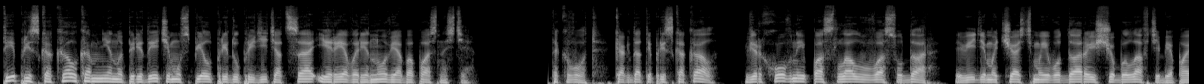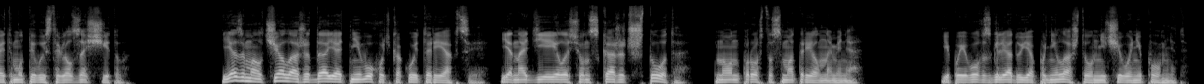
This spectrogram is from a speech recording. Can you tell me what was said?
Ты прискакал ко мне, но перед этим успел предупредить отца и Рева Ренови об опасности. Так вот, когда ты прискакал, Верховный послал в вас удар. Видимо, часть моего дара еще была в тебе, поэтому ты выставил защиту. Я замолчала, ожидая от него хоть какой-то реакции. Я надеялась, он скажет что-то, но он просто смотрел на меня. и по его взгляду я поняла, что он ничего не помнит.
